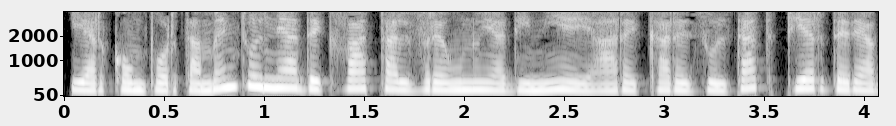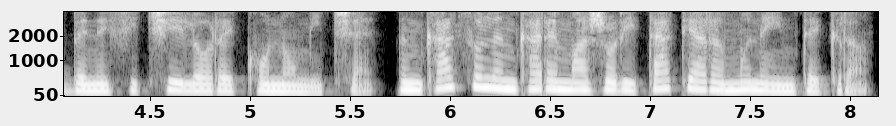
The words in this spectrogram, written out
iar comportamentul neadecvat al vreunuia din ei are ca rezultat pierderea beneficiilor economice, în cazul în care majoritatea rămâne integră.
